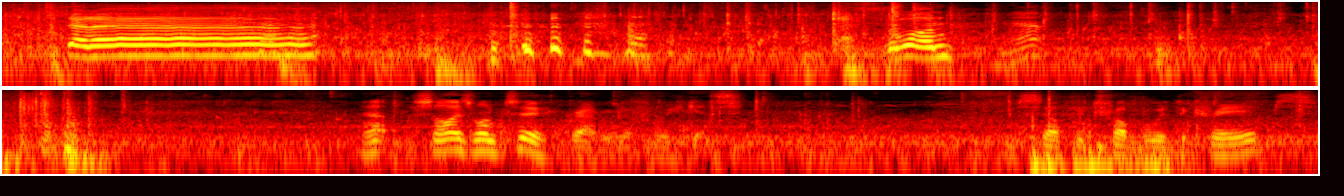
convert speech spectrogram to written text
And Ta-da! That's the one. yeah, Yep, size one too. Grab him before he gets himself in trouble with the cribs.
